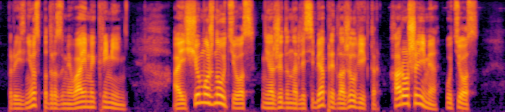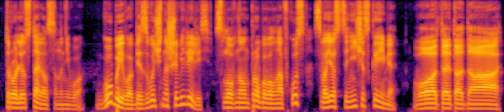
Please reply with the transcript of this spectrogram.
— произнес подразумеваемый кремень. «А еще можно утес», — неожиданно для себя предложил Виктор. «Хорошее имя, утес». Тролль уставился на него. Губы его беззвучно шевелились, словно он пробовал на вкус свое сценическое имя. «Вот это да!»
